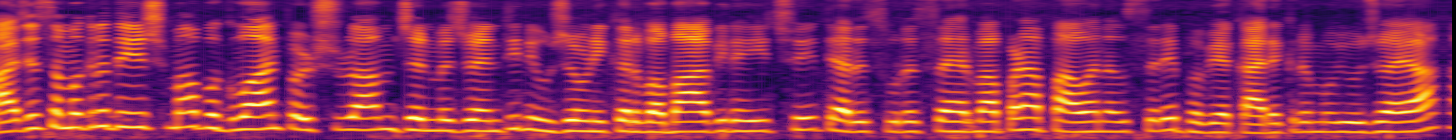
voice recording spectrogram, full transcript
આજે સમગ્ર દેશમાં ભગવાન પરશુરામ જન્મ જયંતિની ઉજવણી કરવામાં આવી રહી છે. ત્યારે સુરત શહેરમાં પણ આ પાવન અવસરે ભવ્ય કાર્યક્રમો યોજાયા.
